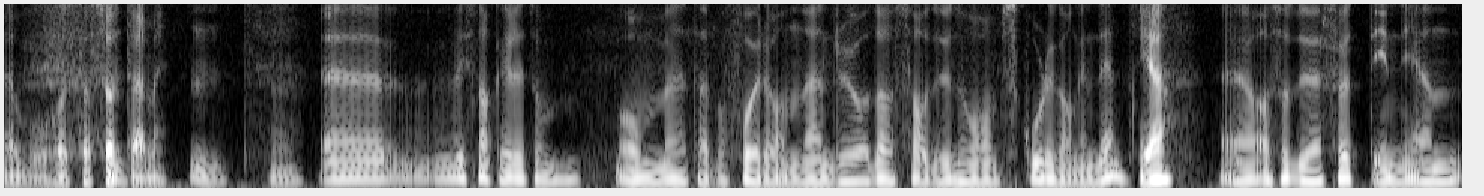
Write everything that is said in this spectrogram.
Jeg bor hos søstera mi. Mm. Mm. Eh, vi snakka litt om, om dette på forhånd, Andrew, og da sa du noe om skolegangen din. Ja. Eh, altså, du er født inn i en,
